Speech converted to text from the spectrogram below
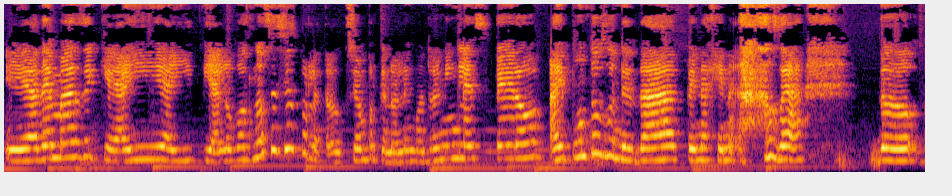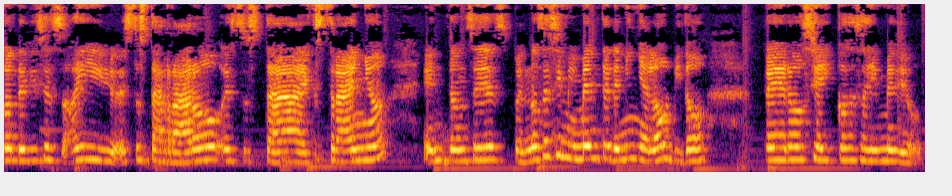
Eh, además de que hay, hay diálogos, no sé si es por la traducción porque no lo encuentro en inglés, pero hay puntos donde da pena ajena, o sea, donde dices, ay, esto está raro, esto está extraño, entonces, pues no sé si mi mente de niña lo olvidó, pero sí hay cosas ahí medio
